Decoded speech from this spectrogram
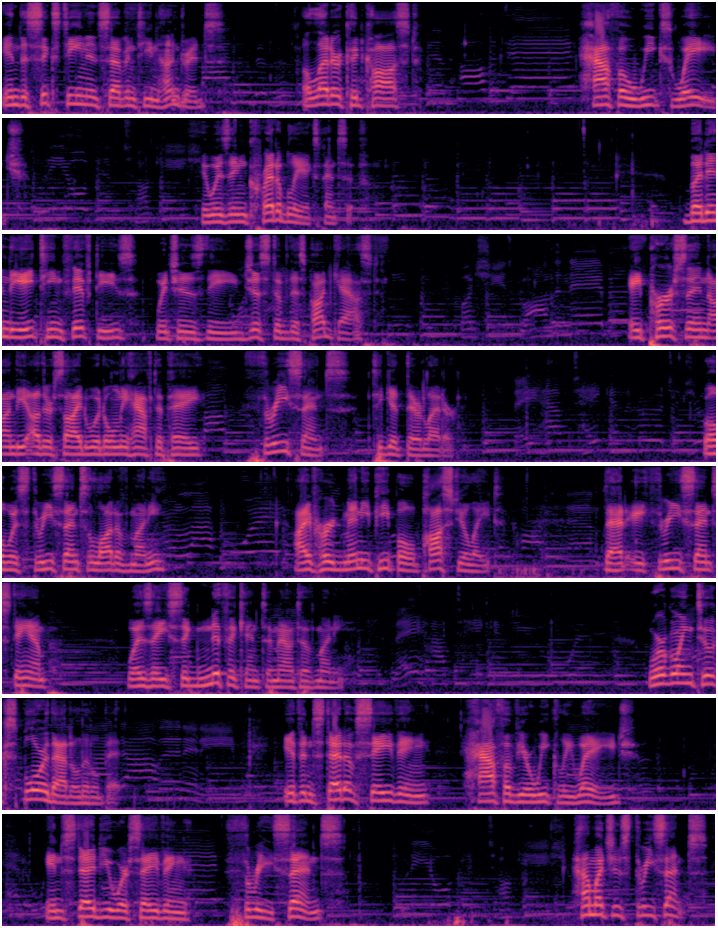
in the 16 and 1700s, a letter could cost half a week's wage. It was incredibly expensive. But in the 1850s, which is the gist of this podcast, a person on the other side would only have to pay three cents to get their letter. Well, was three cents a lot of money? I've heard many people postulate that a three cent stamp was a significant amount of money. We're going to explore that a little bit. If instead of saving half of your weekly wage, instead you were saving three cents, how much is three cents?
